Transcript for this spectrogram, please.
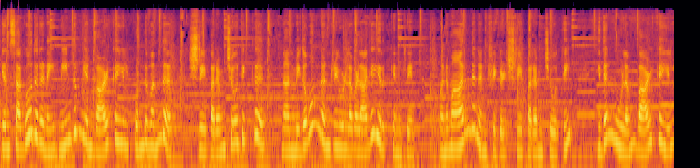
என் சகோதரனை மீண்டும் என் வாழ்க்கையில் கொண்டு வந்த ஸ்ரீ பரம்ஜோதிக்கு நான் மிகவும் நன்றியுள்ளவளாக இருக்கின்றேன். மனமார்ந்த நன்றிகள் ஸ்ரீ பரம்ஜோதி. இதன் மூலம் வாழ்க்கையில்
